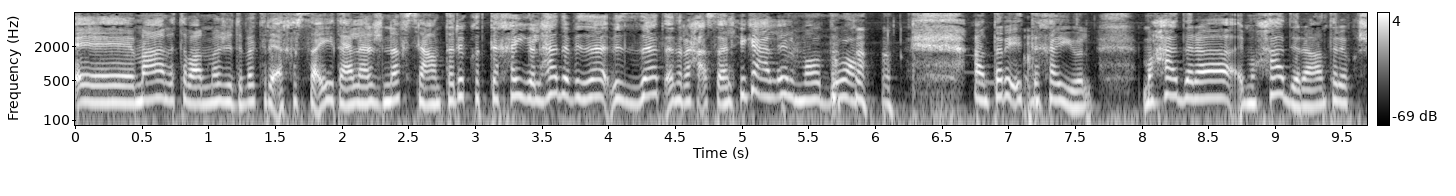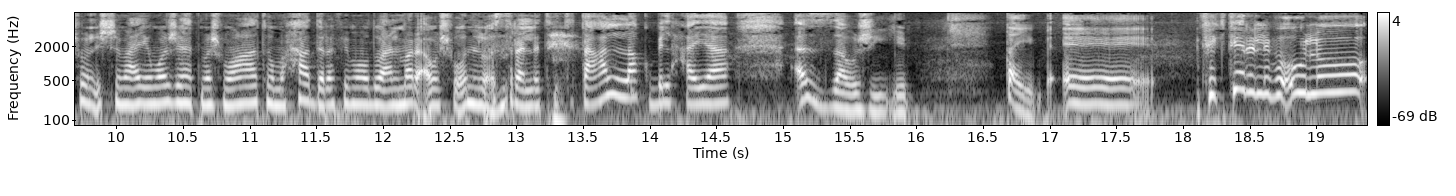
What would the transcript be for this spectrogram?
آه معنا طبعا ماجد بكري أخصائية علاج نفسي عن طريق التخيل. هذا بالذات أنا رح أسألك عليه الموضوع. عن طريق التخيل. محاضرة محاضرة عن طريق الشؤون الاجتماعية موجهة مجموعات ومحاضرة في موضوع المرأة وشؤون الأسرة التي تتعلق بالحياة الزوجية. طيب آه في كتير اللي بيقولوا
